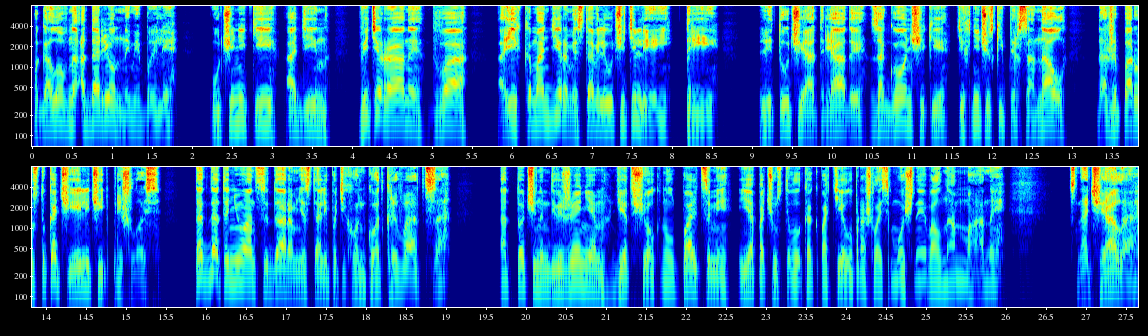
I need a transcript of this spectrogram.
поголовно одаренными были. Ученики — один, ветераны — два, а их командирами ставили учителей — три. Летучие отряды, загонщики, технический персонал, даже пару стукачей лечить пришлось. Тогда-то нюансы дара мне стали потихоньку открываться. Отточенным движением дед щелкнул пальцами, и я почувствовал, как по телу прошлась мощная волна маны — «Сначала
